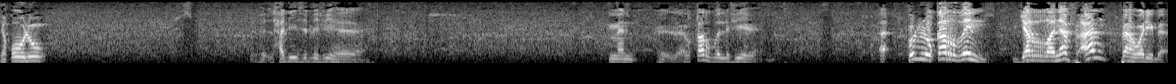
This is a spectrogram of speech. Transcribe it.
يقول الحديث اللي فيه من القرض اللي فيه كل قرض جر نفعا فهو ربا.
